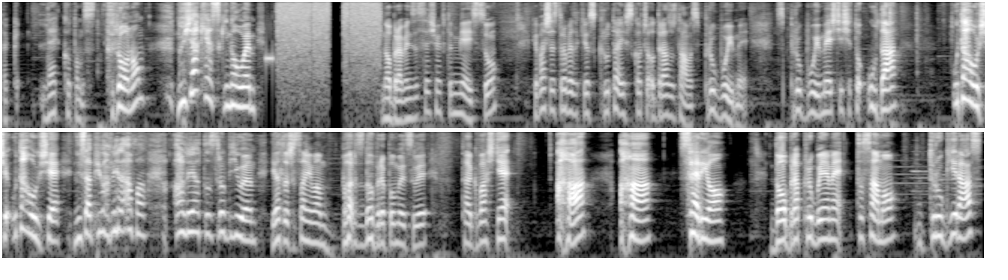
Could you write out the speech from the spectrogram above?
tak lekko tą stroną. No jak ja zginąłem? Dobra, więc jesteśmy w tym miejscu. Chyba, że zrobię takiego skróta i wskoczę od razu tam. Spróbujmy. Spróbujmy, jeśli się to uda. Udało się, udało się! Nie zabiła mnie lawa, ale ja to zrobiłem. Ja to czasami mam bardzo dobre pomysły. Tak właśnie. Aha, aha, serio. Dobra, próbujemy to samo. Drugi raz.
